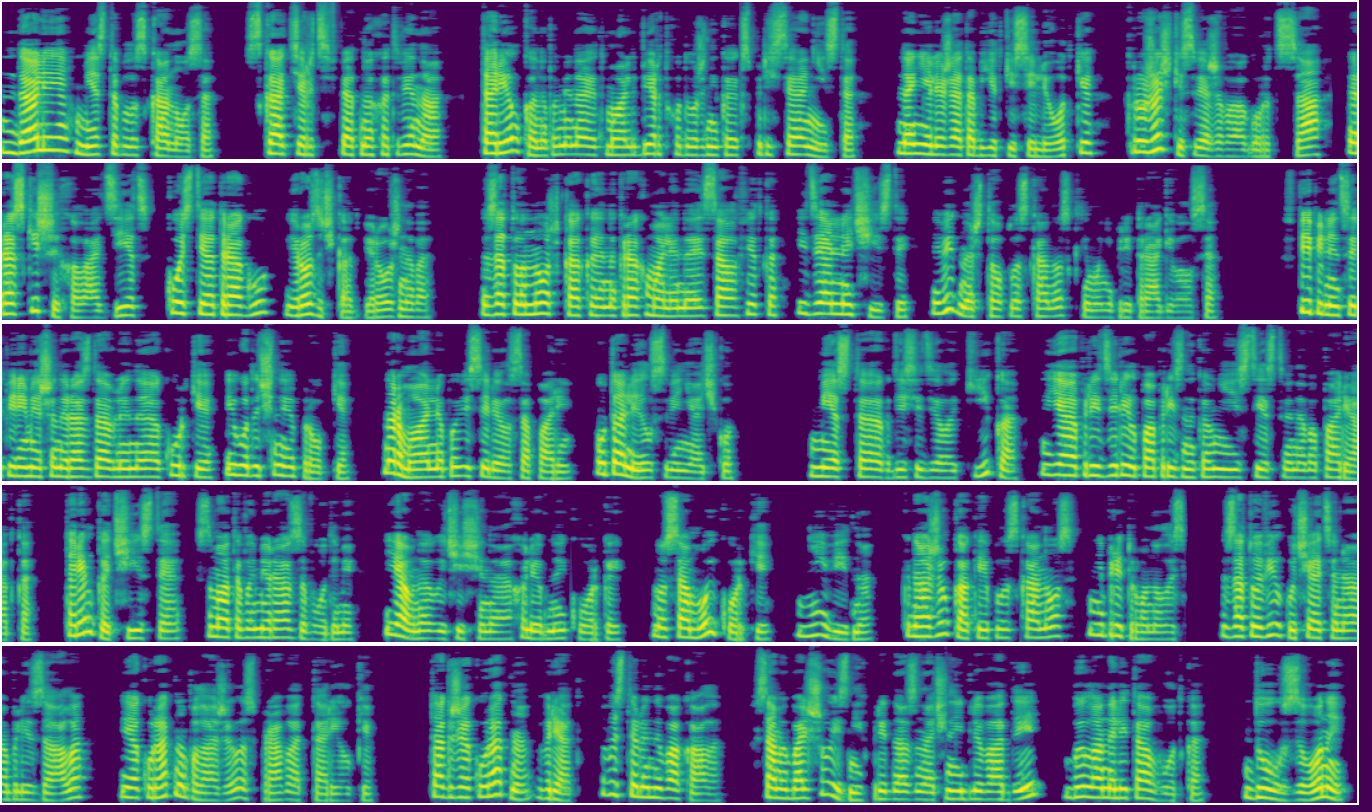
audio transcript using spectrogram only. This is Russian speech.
Далее место плосконоса. Скатерть в пятнах от вина. Тарелка напоминает мольберт художника-экспрессиониста. На ней лежат объедки селедки, кружочки свежего огурца, раскисший холодец, кости от рагу и розочка от пирожного. Зато нож, как и накрахмаленная салфетка, идеально чистый. Видно, что плосконос к нему не притрагивался. В пепельнице перемешаны раздавленные окурки и водочные пробки. Нормально повеселился парень, утолил свинячку. Место, где сидела Кика, я определил по признакам неестественного порядка. Тарелка чистая, с матовыми разводами, явно вычищенная хлебной коркой, но самой корки не видно. К ножу, как и плосконос, не притронулась. Зато вилку тщательно облизала и аккуратно положила справа от тарелки. Также аккуратно в ряд выставлены бокалы. Самый большой из них, предназначенный для воды, была налита водка. Дух зоны.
